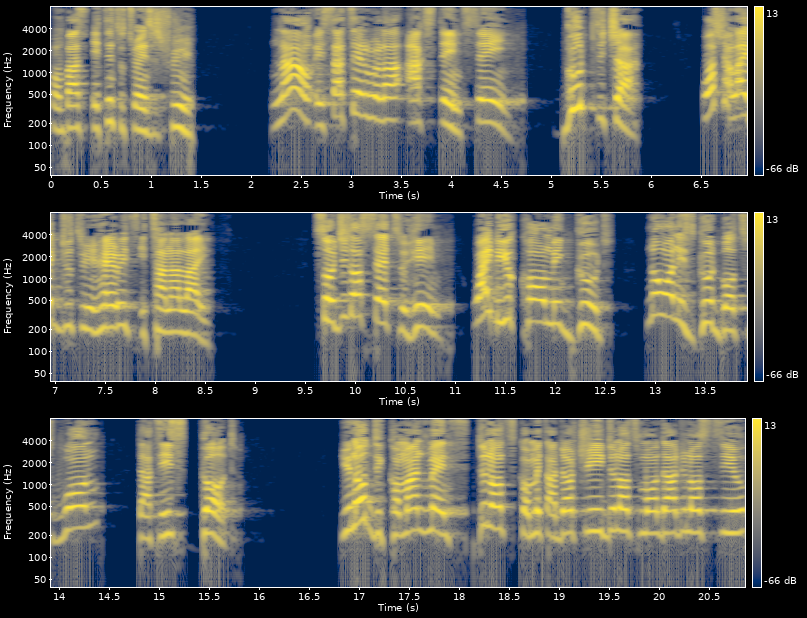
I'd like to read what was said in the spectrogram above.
from verse 18 to 23. Now a certain ruler asked him, saying, Good teacher, what shall I do to inherit eternal life? So Jesus said to him, Why do you call me good? No one is good but one that is God. You know the commandments do not commit adultery, do not murder, do not steal,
